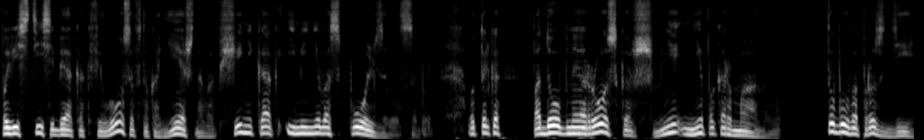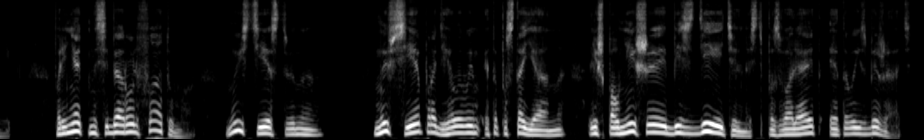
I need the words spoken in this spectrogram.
повести себя как философ, то, конечно, вообще никак ими не воспользовался бы. Вот только подобная роскошь мне не по карману. То был вопрос денег. Принять на себя роль Фатума? Ну, естественно. Мы все проделываем это постоянно, лишь полнейшая бездеятельность позволяет этого избежать.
